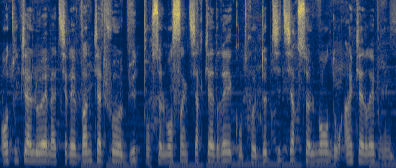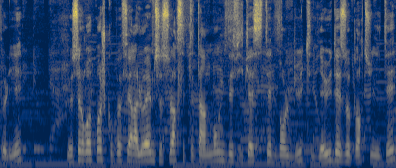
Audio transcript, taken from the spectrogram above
En tout cas, l'OM a tiré 24 fois au but pour seulement 5 tirs cadrés contre 2 petits tirs seulement, dont un cadré pour Montpellier. Le seul reproche qu'on peut faire à l'OM ce soir, c'est peut-être un manque d'efficacité devant le but. Il y a eu des opportunités,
